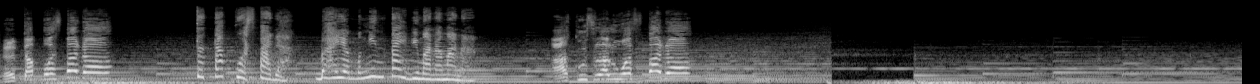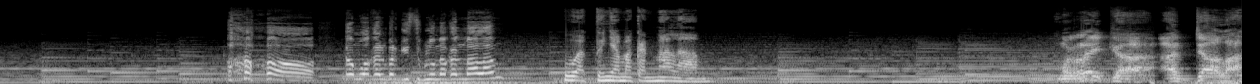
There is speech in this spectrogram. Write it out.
Tetap waspada. Tetap waspada, bahaya mengintai di mana-mana. Aku selalu waspada. Oh, kamu akan pergi sebelum makan malam? Waktunya makan malam. Mereka adalah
